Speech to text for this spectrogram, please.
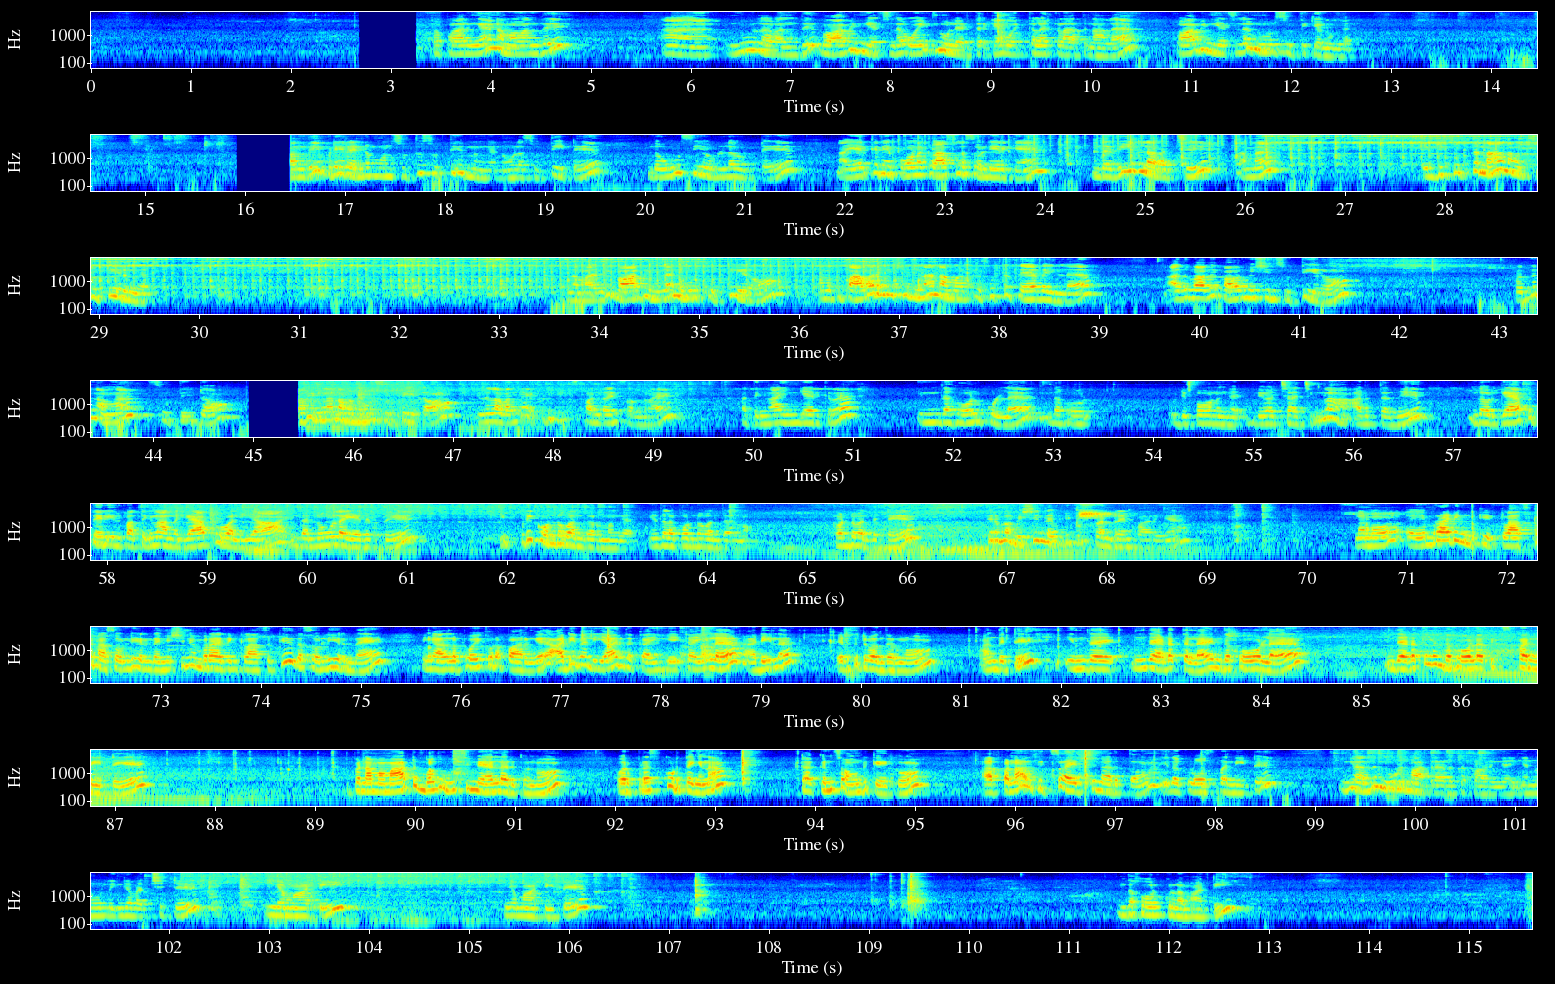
இப்போ பாருங்கள் நம்ம வந்து நூலை வந்து பாபின் கேஸில் ஒயிட் நூல் எடுத்திருக்கேன். ஒயிட் கலர் கிளாத்துனால பாபின் கேஸில் நூல் சுற்றிக்கணுங்க வந்து இப்படி ரெண்டு மூணு சுற்று சுற்றிடணுங்க நூலை சுற்றிட்டு இந்த ஊசியை உள்ளே விட்டு நான் ஏற்கனவே போன கிளாஸில் சொல்லியிருக்கேன். இந்த வீலில் வச்சு நம்ம இப்படி சுற்றுனா நமக்கு சுற்றிடுங்க இந்த மாதிரி பாபினில் நூல் சுற்றிடும் நமக்கு பவர் மிஷின்லாம் நமக்கு சுற்ற தேவையில்லை. அதுவாகவே பவர் மிஷின் சுற்றிடும் வந்து நம்ம சுற்றிட்டோம் பார்த்தீங்களா நம்ம நூல் சுற்றிட்டோம் இதில் வந்து எப்படி ஃபிக்ஸ் பண்ணுறேன்னு சொல்கிறேன் பார்த்திங்களா இங்கே இருக்கிற இந்த ஹோல்குள்ளே இந்த ஹோல் இப்படி போகணுங்க. இப்படி வச்சாச்சுங்களா? அடுத்தது இந்த ஒரு கேப்பு தெரியுது பார்த்தீங்களா அந்த கேப்பு வழியாக இந்த நூலை எடுத்து இப்படி கொண்டு வந்துடணுங்க இதில் கொண்டு வந்துடணும் கொண்டு வந்துட்டு திரும்ப மிஷினில் எப்படி ஃபிட் பண்ணுறேன்னு பாருங்கள் நம்ம எம்ப்ராய்டிங் கிளாஸுக்கு நான் சொல்லியிருந்தேன். மிஷின் எம்ப்ராய்டிங் கிளாஸுக்கு இதை சொல்லியிருந்தேன். நீங்கள் அதில் போய் கூட பாருங்கள் அடிவழியாக இந்த கையை கையில் அடியில் எடுத்துகிட்டு வந்துடணும் வந்துட்டு இந்த இந்த இடத்துல இந்த ஹோலை இந்த இடத்துல இந்த ஹோலை ஃபிக்ஸ் பண்ணிவிட்டு இப்போ நம்ம மாட்டும்போது ஊசி மேலே இருக்கணும். ஒரு ப்ரெஸ் கொடுத்தீங்கன்னா டக்குன்னு சவுண்டு கேட்கும். அப்போனா அது ஃபிக்ஸ் ஆகிடுச்சின்னு அர்த்தம். இதை க்ளோஸ் பண்ணிவிட்டு இங்கே வந்து நூல் மாட்டுற இடத்த பாருங்கள் இங்கே நூல் இங்கே வச்சுட்டு இங்கே மாட்டி இங்கே மாட்டிட்டு இந்த ஹோல்குள்ளே மாட்டி.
